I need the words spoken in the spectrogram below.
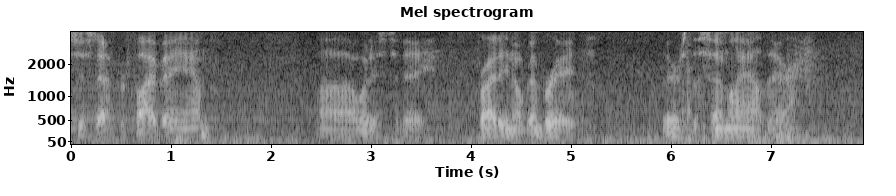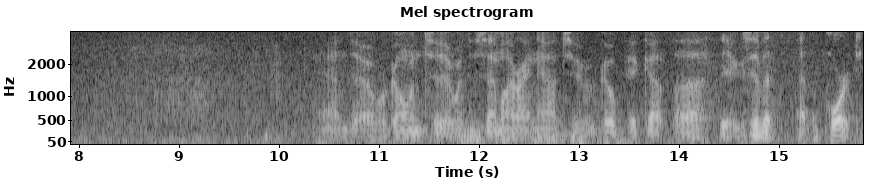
It's just after 5 a.m. Uh, what is today? Friday, November 8th. There's the semi out there. And uh, we're going to, with the semi right now, to go pick up uh, the exhibit at the port.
